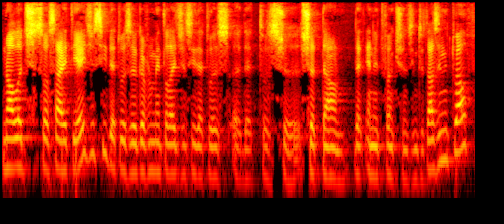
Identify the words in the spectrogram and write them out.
Knowledge Society Agency. That was a governmental agency that was uh, that was uh, shut down that ended functions in 2012.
